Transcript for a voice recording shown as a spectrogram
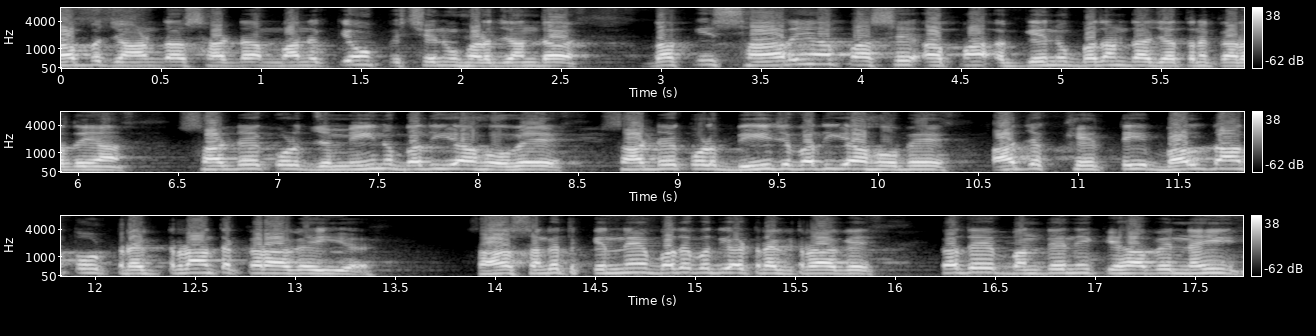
ਰੱਬ ਜਾਣਦਾ ਸਾਡਾ ਮਨ ਕਿਉਂ ਪਿੱਛੇ ਨੂੰ ਹਟ ਜਾਂਦਾ ਬਾਕੀ ਸਾਰਿਆਂ ਪਾਸੇ ਆਪਾਂ ਅੱਗੇ ਨੂੰ ਵਧਣ ਦਾ ਯਤਨ ਕਰਦੇ ਆਂ ਸਾਡੇ ਕੋਲ ਜ਼ਮੀਨ ਵਧੀਆ ਹੋਵੇ, ਸਾਡੇ ਕੋਲ ਬੀਜ ਵਧੀਆ ਹੋਵੇ, ਅੱਜ ਖੇਤੀ ਬਲਦਾਂ ਤੋਂ ਟਰੈਕਟਰਾਂ ਤੱਕ ਆ ਗਈ ਹੈ। ਸਾਧ ਸੰਗਤ ਕਿੰਨੇ ਵਧੇ ਵਧੀਆ ਟਰੈਕਟਰ ਆ ਗਏ। ਕਦੇ ਬੰਦੇ ਨੇ ਕਿਹਾ ਵੀ ਨਹੀਂ,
